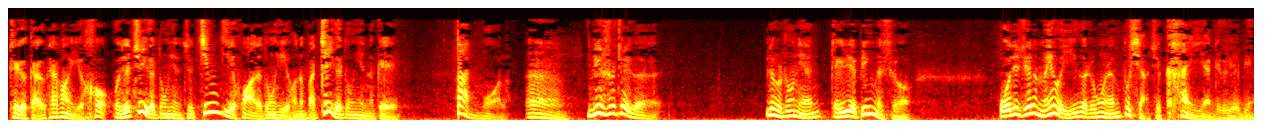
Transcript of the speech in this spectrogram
这个改革开放以后，我觉得这个东西呢，就经济化的东西以后呢，把这个东西呢给淡漠了。嗯，你比如说这个六十周年这个阅兵的时候，我就觉得没有一个中国人不想去看一眼这个阅兵。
